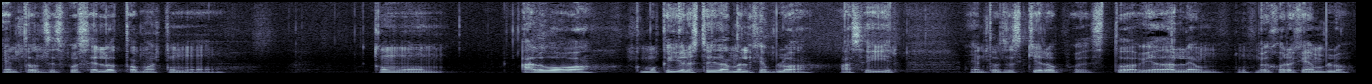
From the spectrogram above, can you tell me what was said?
Entonces pues él lo toma como, como algo, como que yo le estoy dando el ejemplo a, seguir. Entonces quiero pues todavía darle un, mejor ejemplo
